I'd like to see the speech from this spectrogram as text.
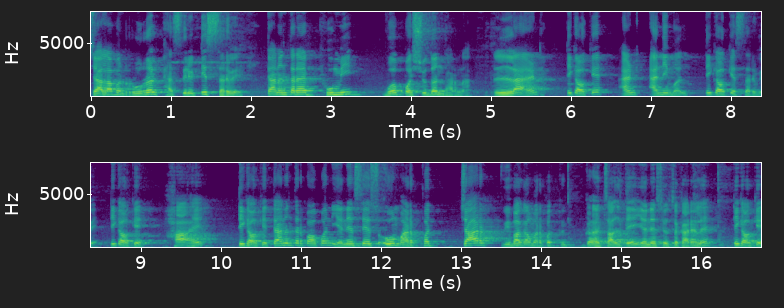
ज्याला आपण रुरल फॅसिलिटीज सर्वे त्यानंतर आहे भूमी व पशुधन धारणा. लँड ठीक आहे ओके अँड ॲनिमल ठीक आहे ओके सर्वे ठीक आहे ओके हा आहे ठीक आहे ओके त्यानंतर पाहू आपण एन एस एस ओ मार्फत चार विभागामार्फत चालते एन एस ओचं कार्यालय ठीक आहे ओके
